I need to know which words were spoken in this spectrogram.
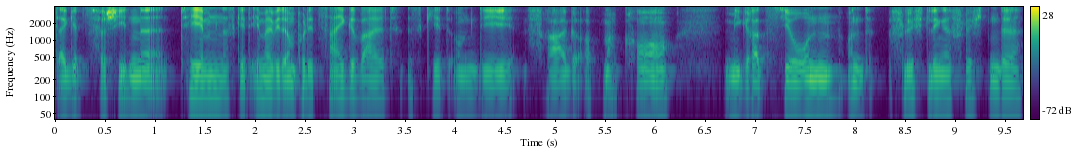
da gibt es verschiedene Themen. Es geht immer wieder um Polizeigewalt. Es geht um die Frage, ob Macron Migration und Flüchtlinge, Flüchtende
